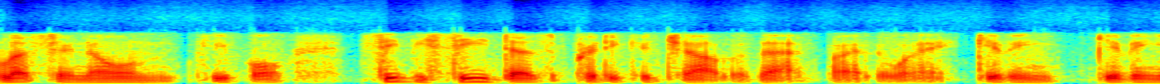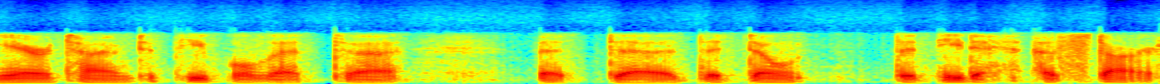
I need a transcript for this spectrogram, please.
lesser known people. CBC does a pretty good job of that, by the way, giving giving airtime to people that uh, that uh, that don't that need a, a start.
